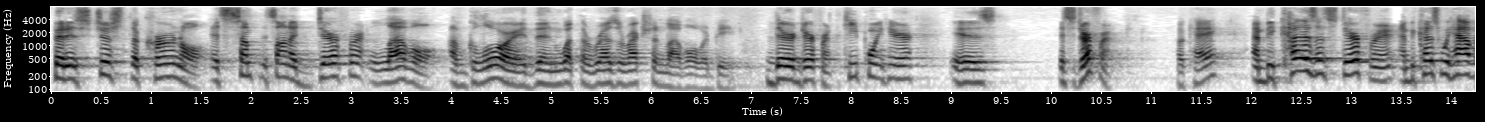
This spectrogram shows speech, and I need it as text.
But it's just the kernel. It's, some, it's on a different level of glory than what the resurrection level would be. They're different. The key point here is it's different, okay? And because it's different, and because we have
